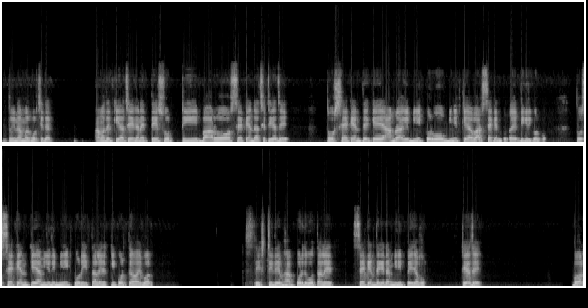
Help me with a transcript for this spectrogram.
দুই নাম্বার করছি দেখ। আমাদের কি আছে এখানে? তেষট্টি বারো সেকেন্ড আছে, ঠিক আছে? তো সেকেন্ড থেকে আমরা আগে মিনিট করব মিনিটকে আবার সেকেন্ড ডিগ্রি করব। তো সেকেন্ডকে আমি যদি মিনিট করি, তাহলে কি করতে হয় বল? সিক্সটি দিয়ে ভাগ করে দেবো, তাহলে সেকেন্ড থেকে এটা মিনিট পেয়ে যাব, ঠিক আছে? বল?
